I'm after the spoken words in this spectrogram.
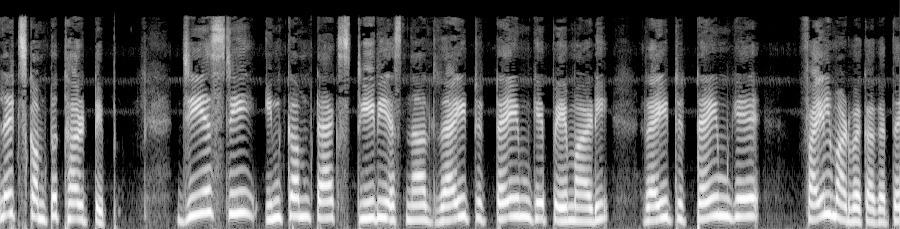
Let's come to third tip G S T income tax T D ಎಸ್ನ ರೈಟ್ ಟೈಮ್ಗೆ ಪೇ ಮಾಡಿ ರೈಟ್ ಟೈಮ್ಗೆ ಫೈಲ್ ಮಾಡಬೇಕಾಗತ್ತೆ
